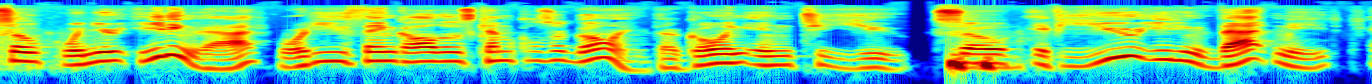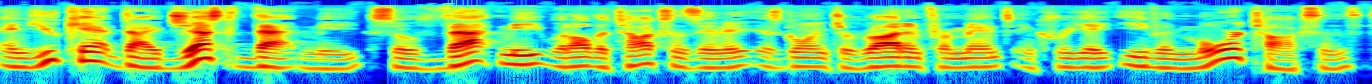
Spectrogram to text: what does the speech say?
So when you're eating that, where do you think all those chemicals are going? They're going into you. So if you're eating that meat and you can't digest that meat, so that meat with all the toxins in it is going to rot and ferment and create even more toxins,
